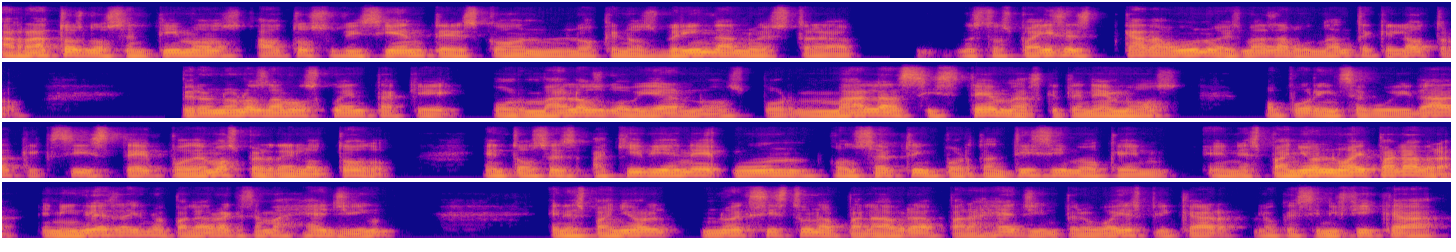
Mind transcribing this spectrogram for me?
a ratos nos sentimos autosuficientes con lo que nos brinda nuestra, nuestros países. Cada uno es más abundante que el otro, pero no nos damos cuenta que por malos gobiernos, por malos sistemas que tenemos o por inseguridad que existe, podemos perderlo todo. Entonces, aquí viene un concepto importantísimo que en, en español no hay palabra. En inglés hay una palabra que se llama hedging. En español no existe una palabra para hedging, pero voy a explicar lo que significa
